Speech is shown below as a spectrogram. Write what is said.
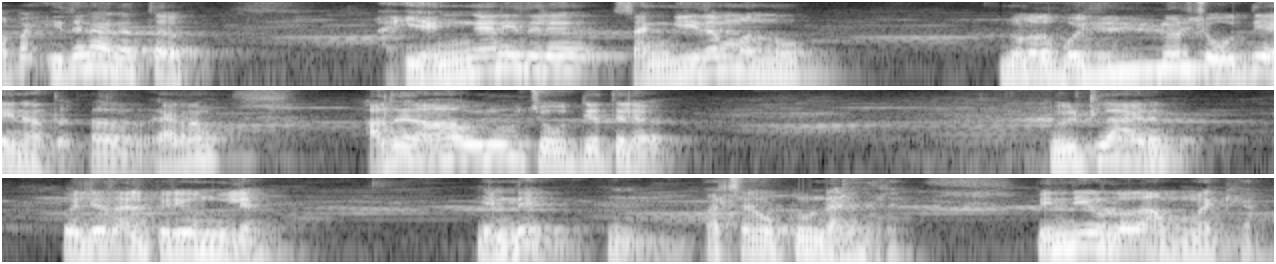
അപ്പം ഇതിനകത്ത് എങ്ങനെ ഇതിൽ സംഗീതം വന്നു എന്നുള്ളത് വലിയൊരു ചോദ്യം അതിനകത്ത്. കാരണം അത് ആ ഒരു ചോദ്യത്തിൽ വീട്ടിലാരും വലിയ താല്പര്യമൊന്നുമില്ല. എന്റെ അച്ഛൻ ഒട്ടും ഉണ്ടായിരുന്നില്ല. പിന്നെയുള്ളത് അമ്മയ്ക്കാണ്.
